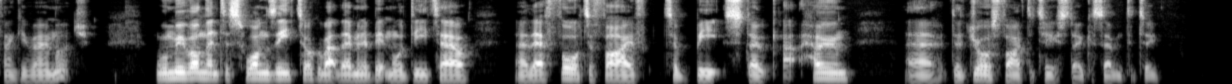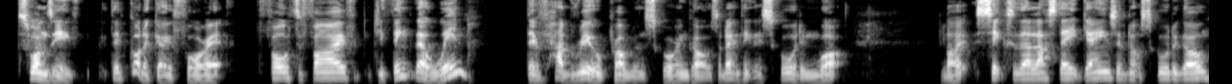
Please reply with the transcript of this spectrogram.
Thank you very much. We'll move on then to Swansea, talk about them in a bit more detail. Uh, they're 4 to 5 to beat Stoke at home. Uh, the draw's 5 to 2, Stoke are 7 to 2. Swansea, they've got to go for it. 4 to 5, do you think they'll win? they've had real problems scoring goals. I don't think they've scored in what, like six of their last eight games. They've not scored a goal.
